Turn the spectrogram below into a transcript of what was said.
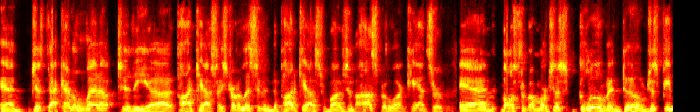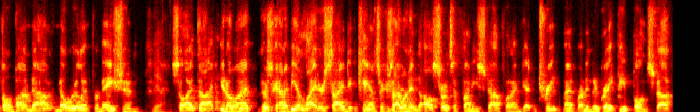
and just that kind of led up to the uh, podcast. I started listening to podcasts while I was in the hospital on cancer, and most of them were just gloom and doom, just people bummed out, no real information. Yeah. So I thought, you know what? There's got to be a lighter side to cancer because I run into all sorts of funny stuff when I'm getting treatment, running into great people and stuff.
